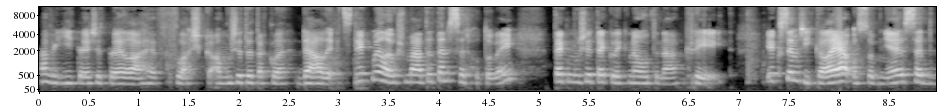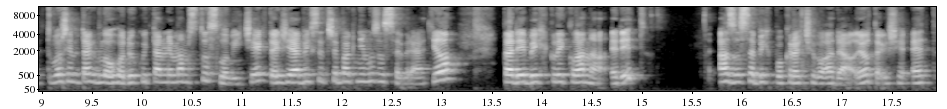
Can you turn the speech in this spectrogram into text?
A vidíte, že to je láhev flaška a můžete takhle dál jet. Jakmile už máte ten set hotový, tak můžete kliknout na Create. Jak jsem říkala, já osobně se tvořím tak dlouho, dokud tam nemám 100 slovíček, takže já bych se třeba k němu zase vrátila. Tady bych klikla na Edit a zase bych pokračovala dál, jo? Takže Add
